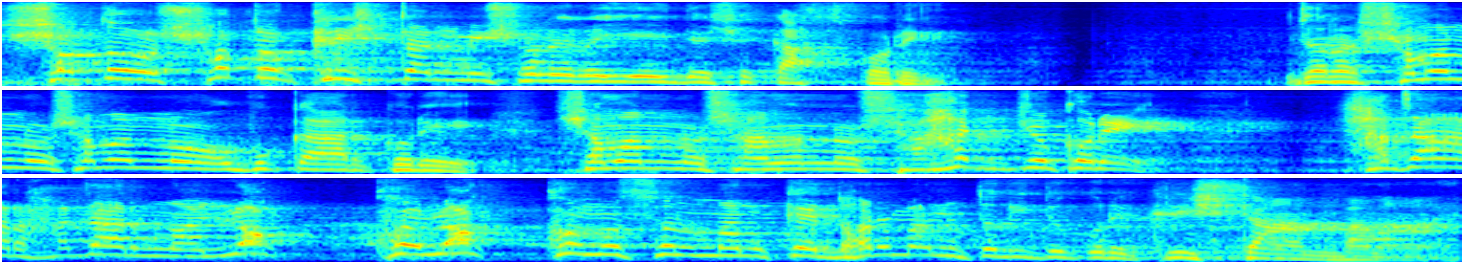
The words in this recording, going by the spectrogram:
শত শত খ্রিস্টান মিশনের এই দেশে কাজ করে। যারা সামান্য সামান্য উপকার করে, সামান্য সামান্য সাহায্য করে, হাজার হাজার নয়, লক্ষ লক্ষ মুসলমানকে ধর্মান্তরিত করে খ্রিস্টান বানায়।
